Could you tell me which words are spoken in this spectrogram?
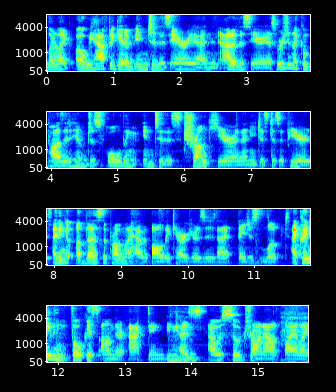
they're like oh we have to get him into this area and then out of this area. So we're just gonna composite him just folding into this trunk here and then he just disappears. I think uh, that's the problem i have with all the characters is that they just looked i couldn't even focus on their acting because i was so drawn out by like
